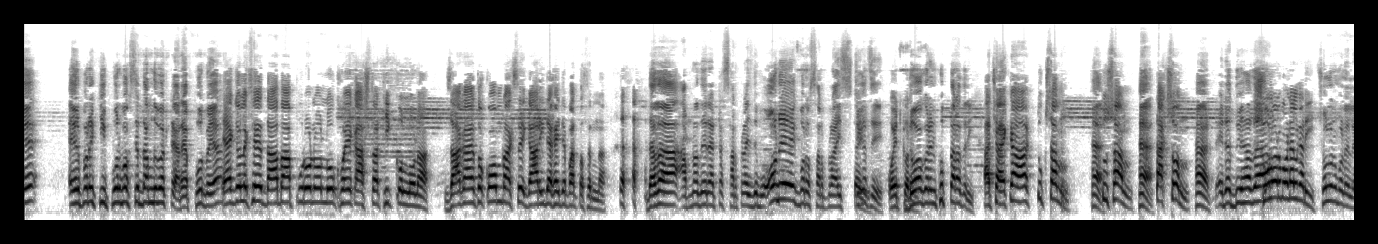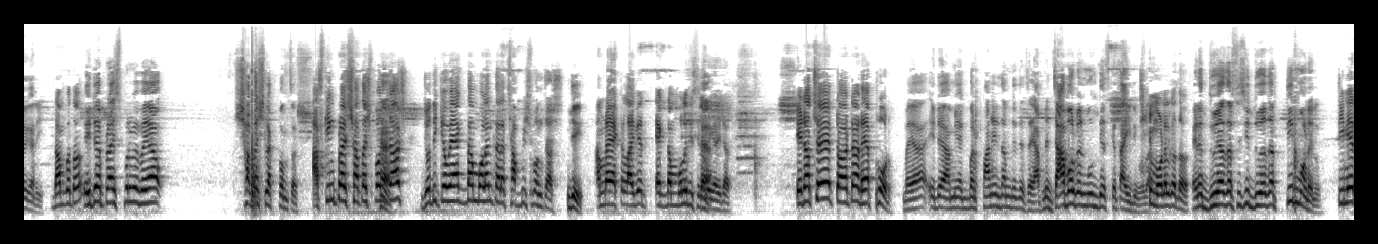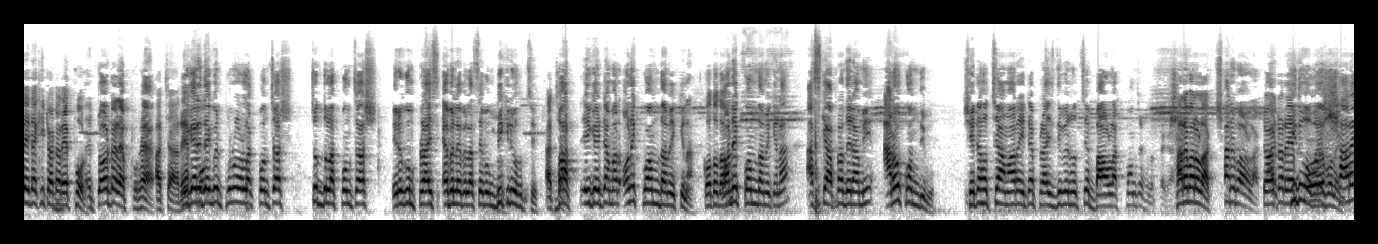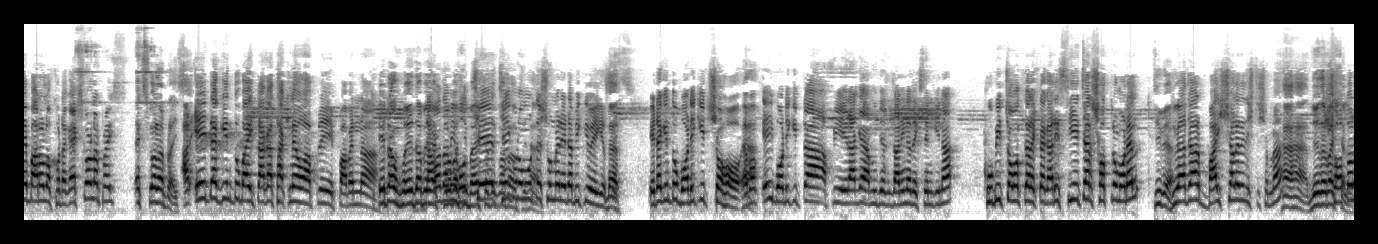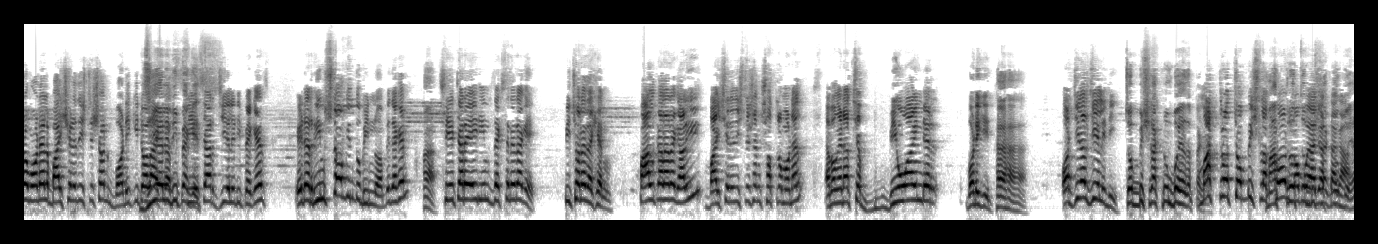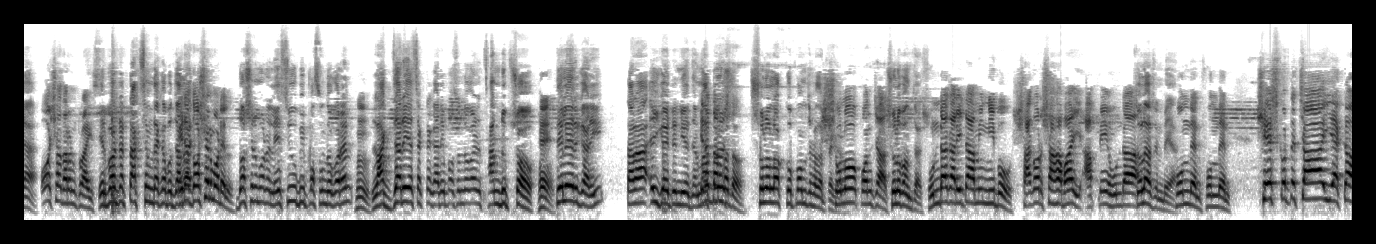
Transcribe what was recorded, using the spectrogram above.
এরপরে কি প্রোবক্সের দাম দেবো একটা? র্যাপ ফোর ভাইয়া। একজন লেখছে দাদা পুরনো লোক হয়ে কাজটা ঠিক করল না। জায়গা এত কম রাখছে গাড়ি দেখাইতে পারতেছেন না। দাদা আপনাদের একটা সারপ্রাইজ দেবো। অনেক বড় সারপ্রাইজ ঠিক আছে? Wait করেন। দোয়া করেন খুব তাড়াতাড়ি। আচ্ছা একটা টুকসান হ্যাঁ। তুসান হ্যাঁ। টাকসন হ্যাঁ এটা দুই হাজার ষোলোর মডেল গাড়ি। ষোলোর মডেলের গাড়ি। দাম কত? এটা প্রাইস পড়বে ভাইয়া সাতাশ লাখ পঞ্চাশ। আস্কিং প্রাইস সাতাশ পঞ্চাশ। যদি কেউ একদম বলেন তাহলে ছাব্বিশ পঞ্চাশ। জি। আমরা একটা লাইভে একদম বলে দিছিলাম এই হ্যাঁ। এটা হচ্ছে টয়োটা র্যাপ ভাইয়া এটা আমি একবার পানির দাম দিতে চাই। আপনি যা বলবেন মুখ দিয়ে তাই দিব। মডেল কত? এটা দুই হাজার সিসি দুই হাজার তিন মডেল তিনের এটা কি Toyota RAV four Toyota RAV four হ্যাঁ। আচ্ছা, এই গাড়ি দেখবেন পনেরো লাখ পঞ্চাশ চোদ্দ লাখ পঞ্চাশ। এরকম প্রাইস অ্যাভেলেবেল আছে এবং বিক্রিও হচ্ছে। আচ্ছা। বাট এই গাড়িটা আমার অনেক কম দামে কেনা। কত দাম? অনেক কম দামে কেনা। আজকে আপনাদের আমি আরও কম দিব। সেটা হচ্ছে আমার এটা প্রাইস দিবেন হচ্ছে বারো লাখ পঞ্চাশ হাজার টাকা। সাড়ে বারো লাখ। সাড়ে বারো লাখ। সাড়ে বারো লক্ষ টাকা। এক্স করলার প্রাইস এক্স প্রাইস আর এইটা কিন্তু ভাই টাকা থাকলেও আপনি পাবেন না। এটাও হয়ে যাবে যে কোনো মুহূর্তে হ্যাঁ। শুনবেন এটা বিক্রি হয়ে গেছে। এটা কিন্তু বডি কিট সহ হ্যাঁ। এবং এই বডি কিটটা আপনি এর আগে আমি জানি না দেখছেন কিনা। খুবই চমৎকার একটা গাড়ি সিএচআর সতেরো মডেল দুই হাজার বাইশ সালের রেজিস্ট্রেশন না? হ্যাঁ হ্যাঁ সতেরো মডেল বাইশের registration body kit. CHR GLED package এটা রিমসটাও কিন্তু ভিন্ন। আপনি দেখেন হ্যাঁ। সিএচআর এই রিমস দেখছেন এর আগে? পিছনে দেখেন পাল কালারের গাড়ি বাইশের রেজিস্ট্রেশন সতেরো মডেল এবং এটা হচ্ছে বিওয়াইন্ড এর বডি কিট হ্যাঁ হ্যাঁ হ্যাঁ। অরিজিনাল জিএলইডি চব্বিশ লাখ নব্বই হাজার টাকা। মাত্র চব্বিশ মাত্র নব্বই হাজার টাকা। 90, হ্যাঁ। অসাধারণ প্রাইস এরপর একটা টাকসন দেখাবো এটা দশের মডেল দশের মডেল এসইউবি পছন্দ করেন। লাক্সারিয়াস একটা গাড়ি পছন্দ করেন সানরুফ সহ। হ্যাঁ। তেলের গাড়ি তারা এই গাড়িটা নিয়ে যান। দাম কত? ষোলো লক্ষ পঞ্চাশ হাজার টাকা। ষোলো পঞ্চাশ। ষোলো পঞ্চাশ। হুন্ডা গাড়িটা আমি নিব। সাগর সাহা ভাই আপনি হুন্ডা চলে আসেন ভাইয়া। ফোন দেন ফোন দেন। শেষ করতে চাই একটা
